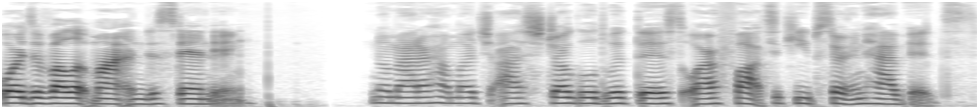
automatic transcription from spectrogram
or develop my understanding. No matter how much I struggled with this or I fought to keep certain habits.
